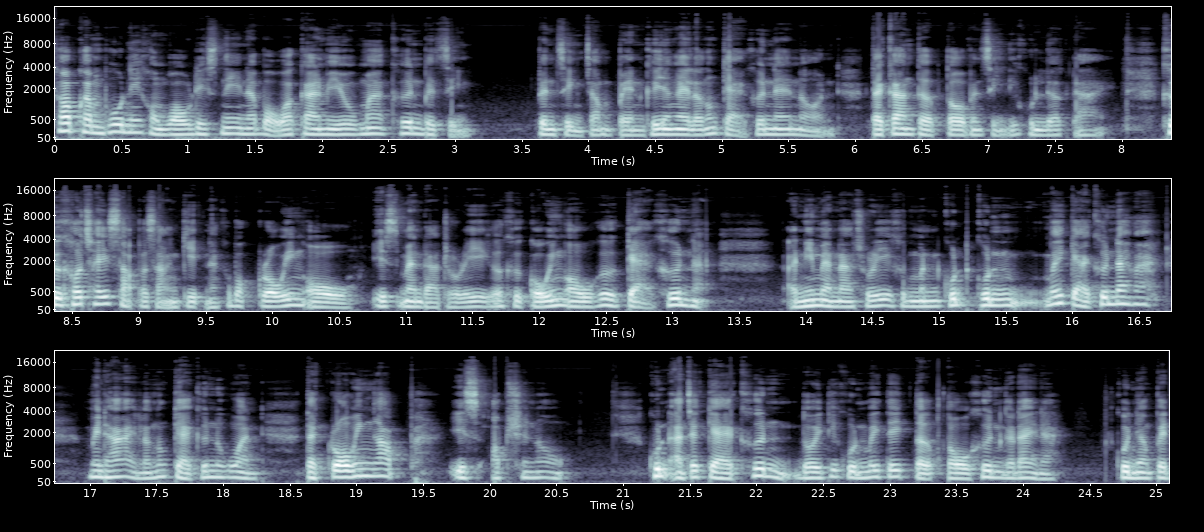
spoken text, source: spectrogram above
ชอบคำพูดนี้ของวอลดิสนีย์นะ บอกว่าการมีอายุมากขึ้นเป็นสิ่ง เป็นสิ่งจำเป็น คือยังไงเราต้องแก่ขึ้นแน่นอน แต่การเติบโตเป็นสิ่งที่คุณเลือกได้ คือเขาใช้ศัพท์ภาษาอังกฤษนะเขาบอก growing old is mandatory ก็คือ growing old ก็คือแก่ขึ้นอะอันนี้ mandatory คือมันคุณคุณไม่แก่ขึ้นได้ไหมไม่ได้เราต้องแก่ขึ้นทุกวัน แต่ growing up is optional คุณอาจจะแก่ขึ้นโดยที่คุณไม่ได้เติบโตขึ้นก็ได้นะคุณยังเป็น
